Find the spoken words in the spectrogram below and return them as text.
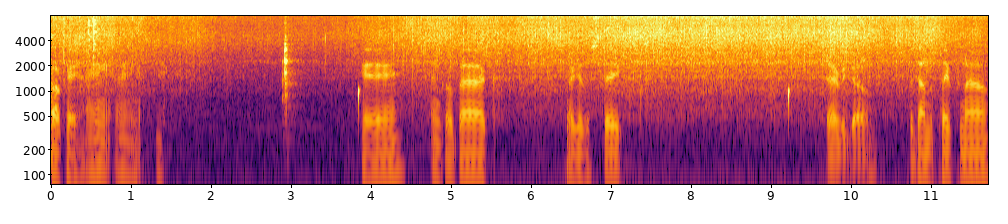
Okay, I hang it, I hang it. Okay, and go back. So I get the steak. There we go. Put down the plate for now.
